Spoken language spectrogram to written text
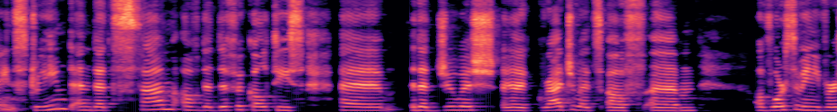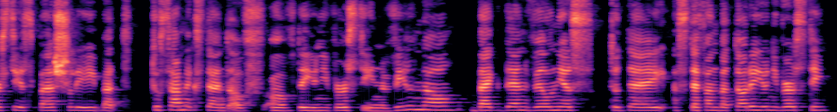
mainstreamed and that some of the difficulties um, that Jewish uh, graduates of um, of Warsaw University, especially, but to some extent of, of the university in Vilna, back then Vilnius, today Stefan Batory University,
